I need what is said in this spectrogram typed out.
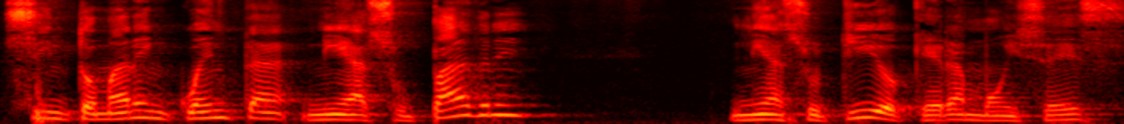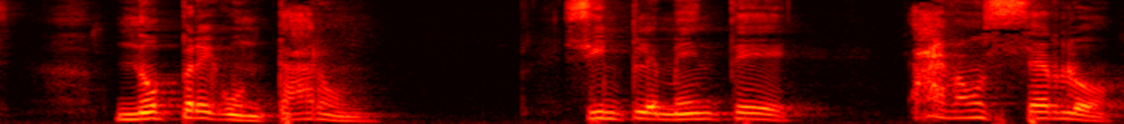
sin tomar en cuenta ni a su padre ni a su tío que era Moisés. No preguntaron, simplemente, vamos a hacerlo,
